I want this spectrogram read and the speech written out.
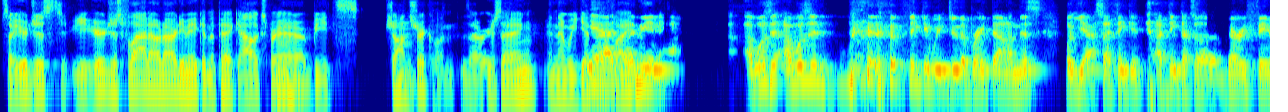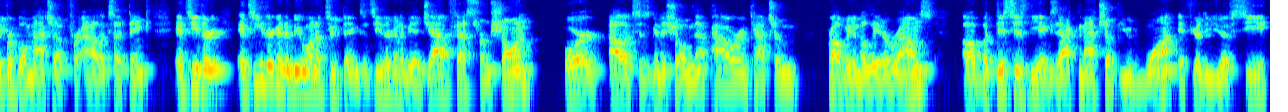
So you're just you're just flat out already making the pick. Alex Pereira mm. beats Sean mm. Strickland. Is that what you're saying? And then we get yeah, that fight. I mean, I wasn't I wasn't thinking we'd do the breakdown on this, but yes, I think it I think that's a very favorable matchup for Alex. I think it's either it's either going to be one of two things. It's either going to be a jab fest from Sean, or Alex is going to show him that power and catch him probably in the later rounds. Uh, but this is the exact matchup you'd want if you're the UFC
